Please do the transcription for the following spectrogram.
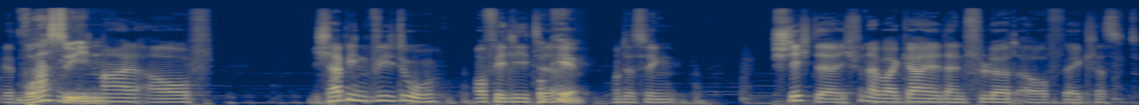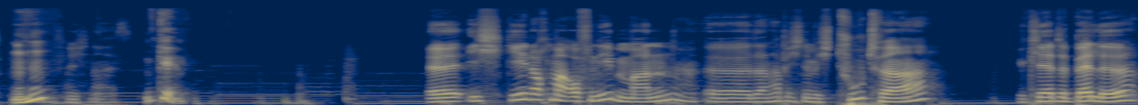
Wir Wo hast du ihn? ihn mal auf. Ich habe ihn wie du auf Elite. Okay. Und deswegen sticht er. Ich finde aber geil, dein Flirt auf Weltklasse zu bringen. Mhm. Finde ich nice. Okay. Äh, ich gehe noch mal auf Nebenmann. Äh, dann habe ich nämlich Tuta, geklärte Bälle,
